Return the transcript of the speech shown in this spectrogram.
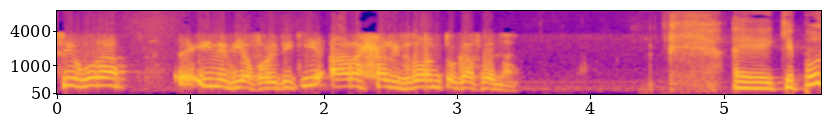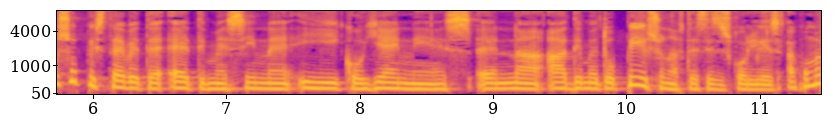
σίγουρα ε, είναι διαφορετική άρα χαλιβδώνει τον καθένα. Ε, και πόσο πιστεύετε έτοιμες είναι οι οικογένειες ε, να αντιμετωπίσουν αυτές τις δυσκολίες; Ακούμε,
